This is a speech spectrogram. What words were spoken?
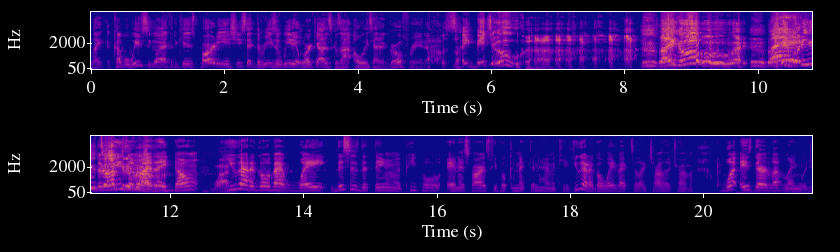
like a couple weeks ago after the kids' party, and she said the reason we didn't work out is because I always had a girlfriend. I was like, bitch, who? like who? Like, like, what are you the talking reason about? why they don't, Why? you gotta go back way. This is the thing with people, and as far as people connecting and having kids, you gotta go way back to like childhood trauma. What is their love language?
